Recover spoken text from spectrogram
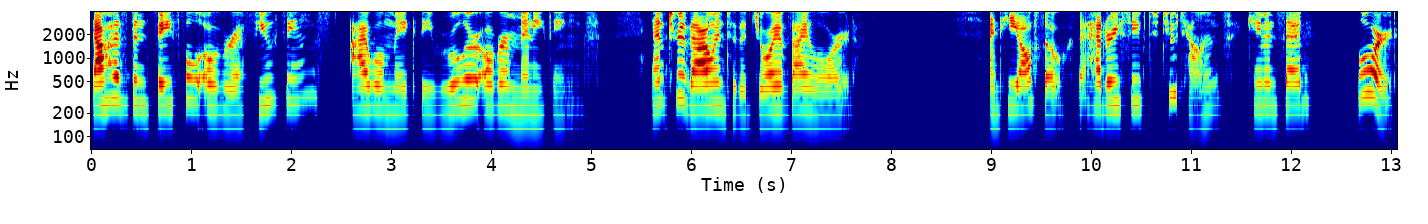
Thou hast been faithful over a few things, I will make thee ruler over many things. Enter thou into the joy of thy Lord. And he also, that had received two talents, came and said, Lord,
